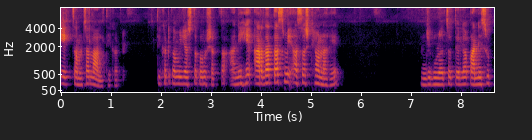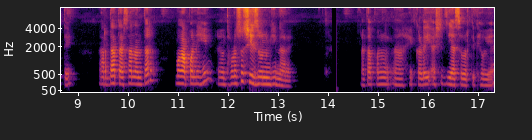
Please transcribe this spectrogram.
एक चमचा लाल तिखट. तिखट कमी जास्त करू शकता. आणि हे अर्धा तास मी असंच ठेवणार आहे. म्हणजे गुळाचं त्याला पाणी सुटते. अर्धा तासानंतर मग आपण हे थोडंसं शिजवून घेणार आहे. आता आपण हे कढई अशीच गॅसवरती ठेवूया.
